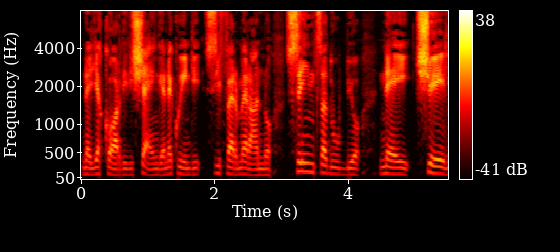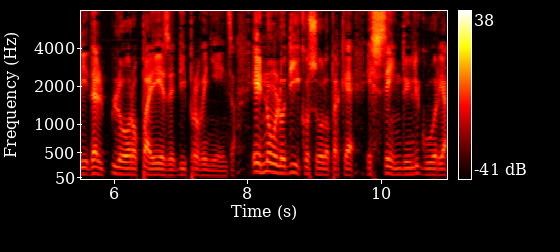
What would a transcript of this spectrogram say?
negli accordi di Schengen e quindi si fermeranno senza dubbio nei cieli del loro paese di provenienza. E non lo dico solo perché, essendo in Liguria,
